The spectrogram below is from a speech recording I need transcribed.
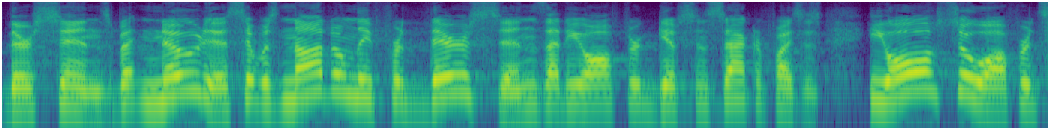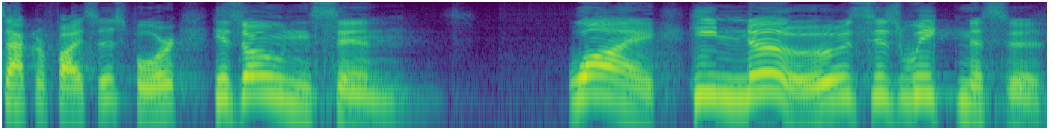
their sins. But notice it was not only for their sins that he offered gifts and sacrifices, he also offered sacrifices for his own sins. Why? He knows his weaknesses.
